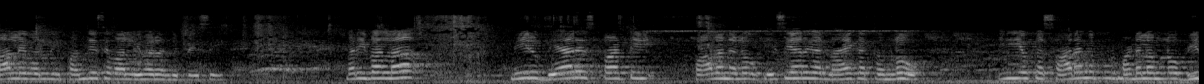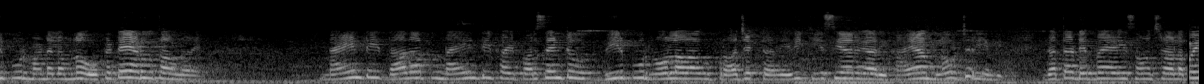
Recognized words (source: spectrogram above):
వాళ్ళెవరు ఈ పని చేసే వాళ్ళు ఎవరు అని చెప్పేసి. మరి ఇవాళ మీరు బీఆర్ఎస్ పార్టీ పాలనలో కేసీఆర్ గారి నాయకత్వంలో ఈ యొక్క సారంగపూర్ మండలంలో బీర్పూర్ మండలంలో ఒకటే అడుగుతా ఉన్నారు. నైంటీ దాదాపు ninety five percent Birpur Rolavagu project అనేది కేసీఆర్ గారి హయాంలో జరిగింది. గత డెబ్బై ఐదు సంవత్సరాలపై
